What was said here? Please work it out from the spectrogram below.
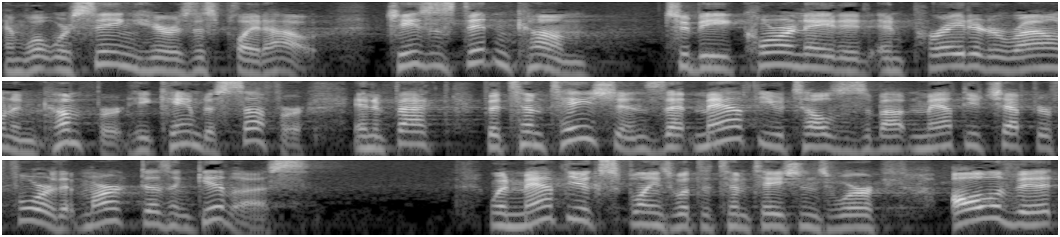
And what we're seeing here is this played out. Jesus didn't come to be coronated and paraded around in comfort. He came to suffer. And in fact, the temptations that Matthew tells us about in Matthew chapter 4 that Mark doesn't give us, when Matthew explains what the temptations were, all of it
